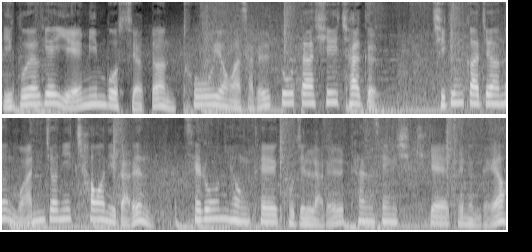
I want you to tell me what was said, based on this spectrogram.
이 구역의 예민 보스였던 토우 영화사를 또다시 자극, 지금까지와는 완전히 차원이 다른 새로운 형태의 고질라를 탄생시키게 되는데요.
